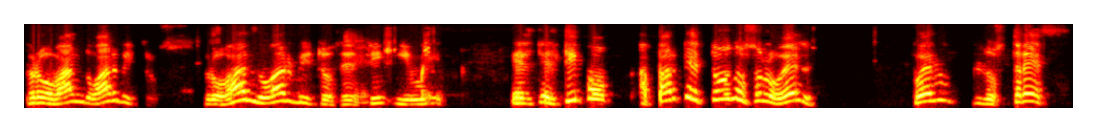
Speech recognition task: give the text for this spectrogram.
probando árbitros, probando árbitros. Sí. Y me, el, el, tipo, aparte de todo, no solo él, fueron los tres.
